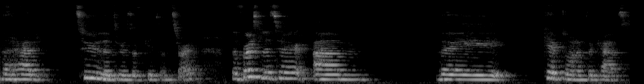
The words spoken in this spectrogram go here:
that had two litters of kittens, right? The first litter, um, they kept one of the cats.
